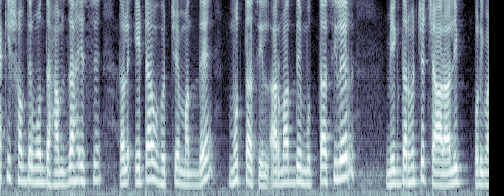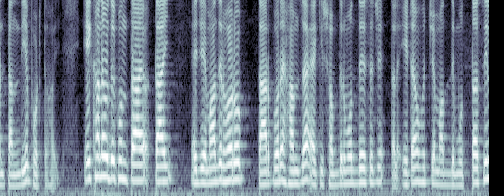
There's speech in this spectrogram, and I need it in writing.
একই শব্দের মধ্যে হামজা এসছে। তাহলে এটাও হচ্ছে মাদ্দে মুত্তাসিল। আর মাদ্দে মুত্তাসিলের মেঘদার হচ্ছে চার আলিফ পরিমাণ টান দিয়ে পড়তে হয়। এখানেও দেখুন তাই তাই এই যে মাদের হরফ, তারপরে হামজা একই শব্দের মধ্যে এসেছে। তাহলে এটাও হচ্ছে মাদ্দে মুত্তাসিল।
